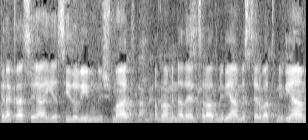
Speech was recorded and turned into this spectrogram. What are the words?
Que la clase haya sido Linun Ishmat, Abraham Menadel, Sarat Miriam, Esther Bat Miriam,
